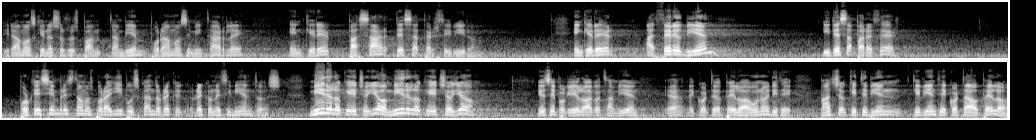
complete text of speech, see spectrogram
Pidamos que nosotros también podamos imitarle en querer pasar desapercibido, en querer hacer el bien y desaparecer. ¿Por qué siempre estamos por allí buscando reconocimientos? Mire lo que he hecho yo, mire lo que he hecho yo. Yo sé porque yo lo hago también. Le corto el pelo a uno y dice, macho, qué, bien, qué bien te he cortado el pelo.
